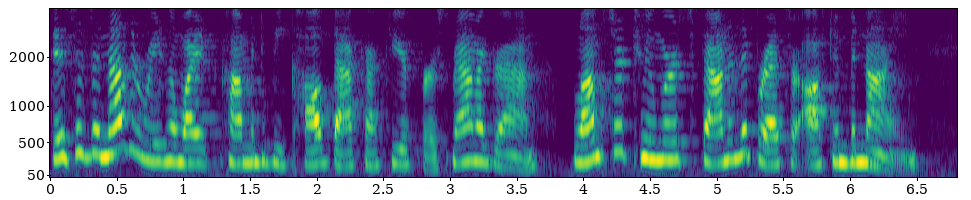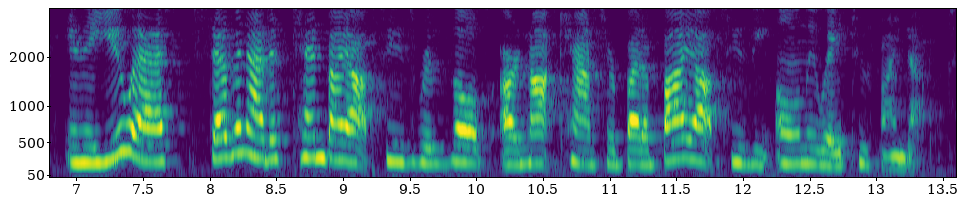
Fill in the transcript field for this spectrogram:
This is another reason why it's common to be called back after your first mammogram. Lumps or tumors found in the breast are often benign. In the U.S., 7 out of 10 biopsies results are not cancer, but a biopsy is the only way to find out.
